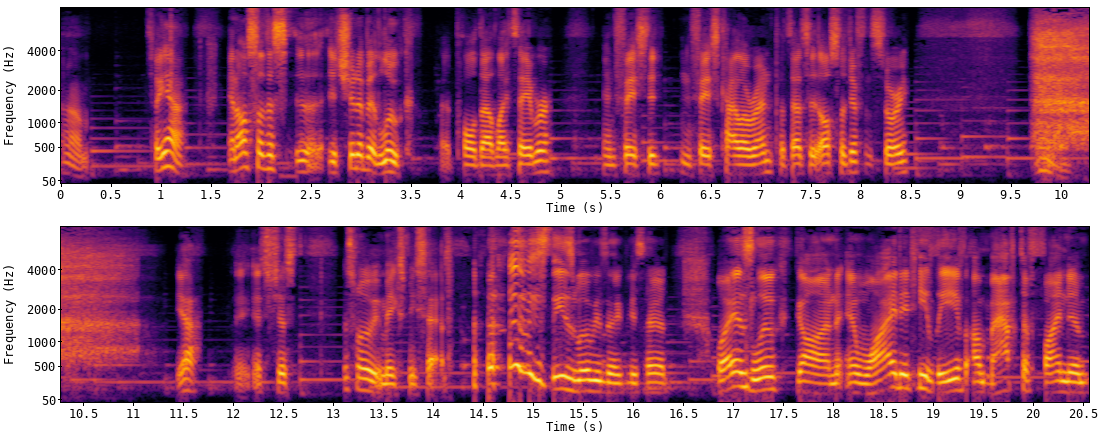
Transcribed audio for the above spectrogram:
Um, so yeah, and also this uh, it should have been Luke that pulled that lightsaber and faced it and faced Kylo Ren, but that's also a different story. yeah, it's just this movie makes me sad. these, these movies make me sad. Why is Luke gone, and why did he leave a map to find him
